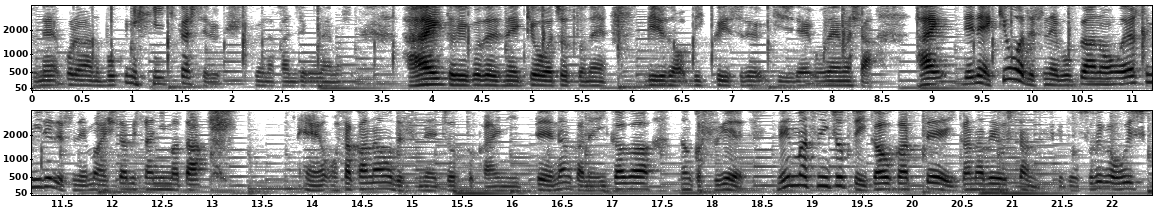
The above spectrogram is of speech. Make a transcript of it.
当ね。これはあの僕に言い聞かしてるような感じでございます。はい、ということですね、今日はちょっとね、ビルド、びっくりする記事でございました。はい。でね、今日はですね、僕、あの、お休みでですね、まあ、久々にまた、えー、お魚をですね、ちょっと買いに行って、なんかね、イカが、なんかすげえ、年末にちょっとイカを買って、イカ鍋をしたんですけど、それが美味しく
